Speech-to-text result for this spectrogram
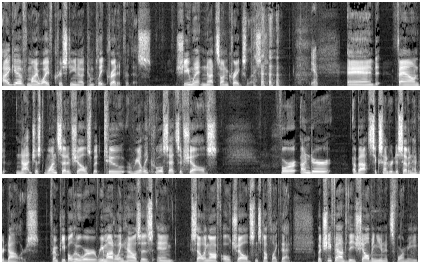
I give my wife Christina complete credit for this. She went nuts on Craigslist Yep. and found not just one set of shelves, but two really cool sets of shelves for under about six hundred to seven hundred dollars from people who were remodeling houses and selling off old shelves and stuff like that. But she found these shelving units for me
